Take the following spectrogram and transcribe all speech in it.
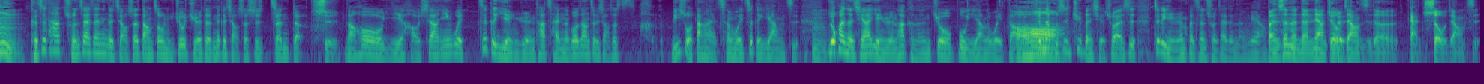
嗯，可是他存在在那个角色当中，你就觉得那个角色是真的，是然后也好像因为这个演员，他才能够让这个角色很理所当然成为这个样子。嗯如果换成其他演员，他可能就不一样的味道了。哦所以那不是剧本写出来，是这个演员本身存在的能量。本身的能量就有这样子的感受，这样子。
